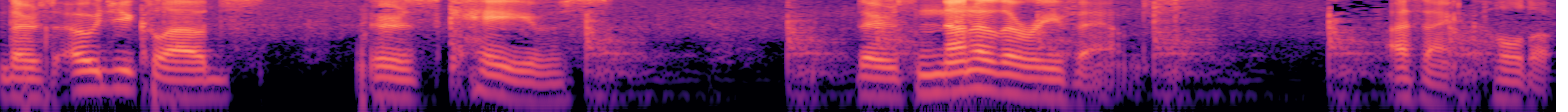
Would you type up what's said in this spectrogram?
there's OG clouds, there's caves, there's none of the revamps. I think. Hold up.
